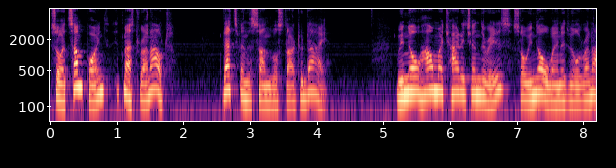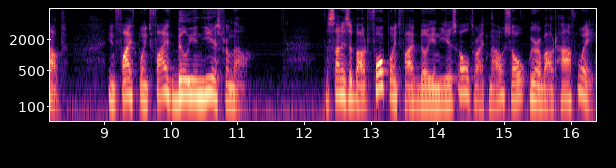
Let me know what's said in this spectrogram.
so at some point it must run out. That's when the sun will start to die. We know how much hydrogen there is, so we know when it will run out. In 5.5 billion years from now. The Sun is about 4.5 billion years old right now, so we're about halfway.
